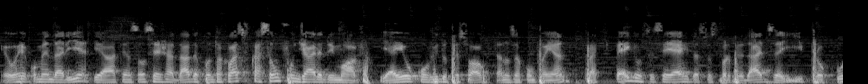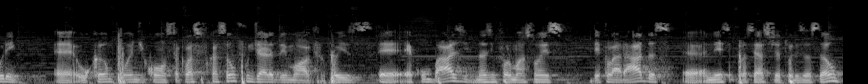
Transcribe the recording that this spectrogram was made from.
eu recomendaria que a atenção seja dada quanto à classificação fundiária do imóvel. E aí eu convido o pessoal que está nos acompanhando para que peguem o CCR das suas propriedades aí e procurem é, o campo onde consta a classificação fundiária do imóvel, pois é, é com base nas informações declaradas é, nesse processo de atualização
